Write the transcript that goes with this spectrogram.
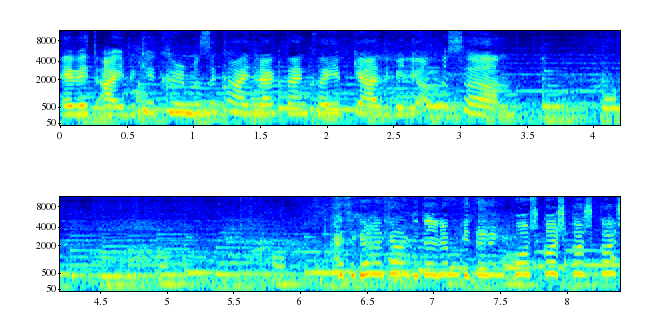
Evet Aybüke kırmızı kaydıraktan kayıp geldi biliyor musun? Hadi gel gel gidelim gidelim koş koş koş koş.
